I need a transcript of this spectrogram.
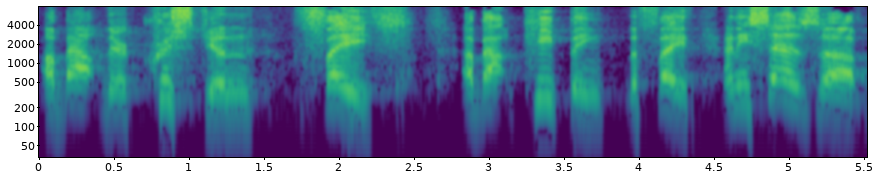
about their Christian faith, about keeping the faith. And he says, uh,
